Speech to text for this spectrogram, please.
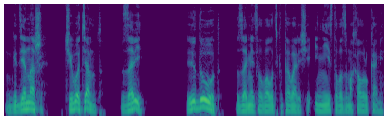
«Где наши? Чего тянут? Зови!» «Идут!» — заметил Володька товарищи и неистово замахал руками.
